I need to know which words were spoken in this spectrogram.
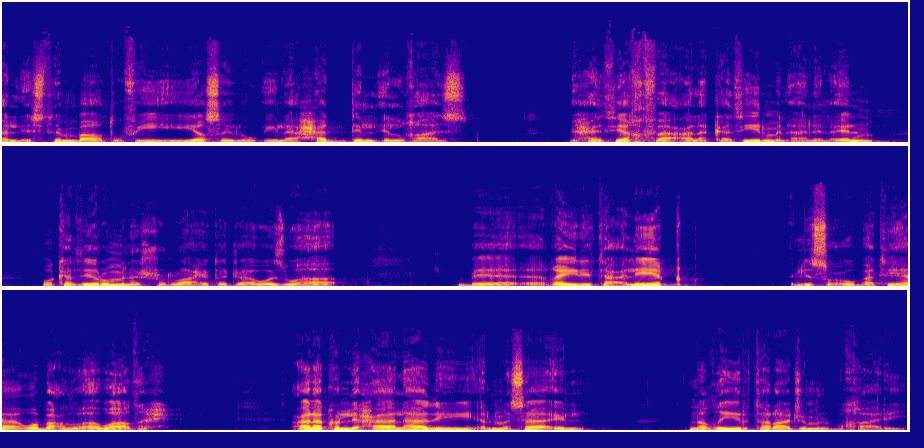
الاستنباط فيه يصل إلى حد الإلغاز بحيث يخفى على كثير من أهل العلم وكثير من الشراح يتجاوزها بغير تعليق لصعوبتها وبعضها واضح. على كل حال هذه المسائل نظير تراجم البخاري.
